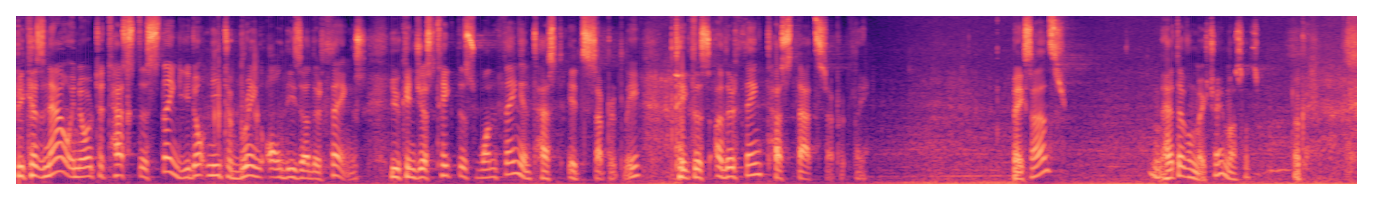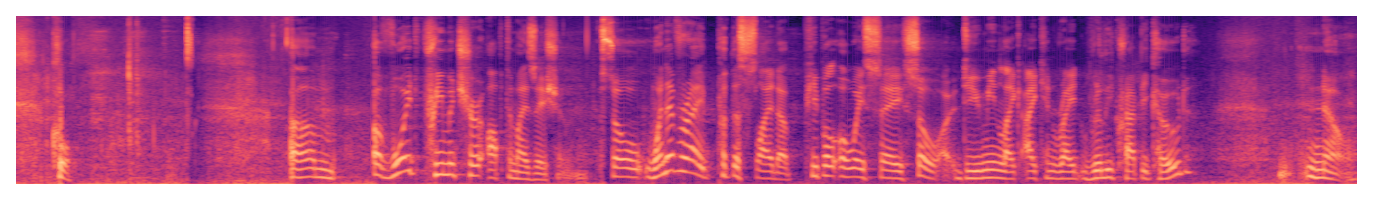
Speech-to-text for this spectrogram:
Because now in order to test this thing, you don't need to bring all these other things. You can just take this one thing and test it separately. Take this other thing, test that separately. Make sense? Okay, cool. Um, avoid premature optimization. So whenever I put this slide up, people always say, so do you mean like I can write really crappy code? No.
